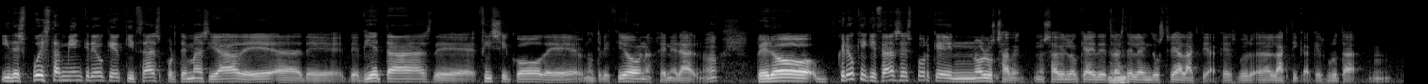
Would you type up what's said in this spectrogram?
Y después también creo que quizás por temas ya de, eh, de, dietas, de físico, de nutrición en general, ¿no? Pero creo que quizás es porque no lo saben, no saben lo que hay detrás mm. de la industria láctea, que es, eh, láctica, que es brutal. Mm.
